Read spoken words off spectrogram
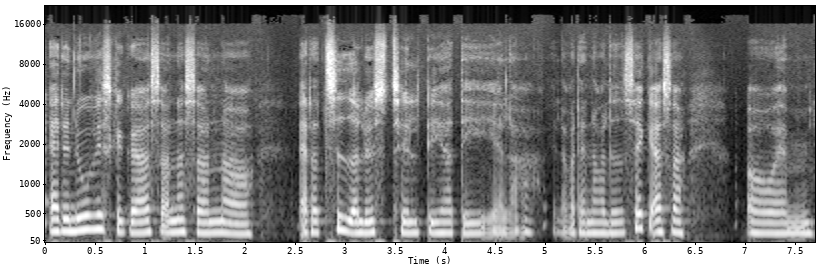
Er det nu, vi skal gøre sådan og sådan, og er der tid og lyst til det og det, eller, eller hvordan og hvorledes, ikke? Altså, og, øhm,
